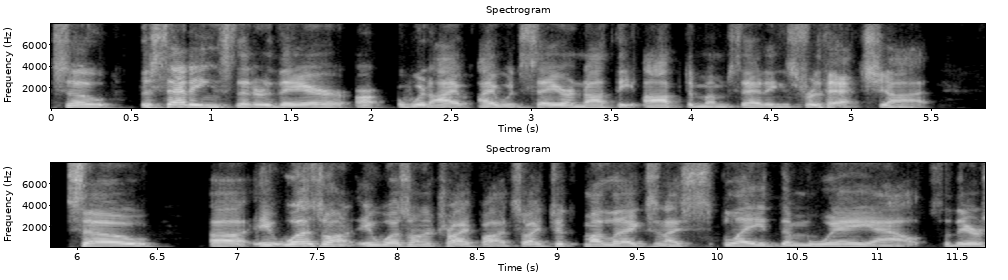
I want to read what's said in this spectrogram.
So the settings that are there are what I, I would say are not the optimum settings for that shot. So Uh, it was on it was on a tripod. So I took my legs and I splayed them way out. So they're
